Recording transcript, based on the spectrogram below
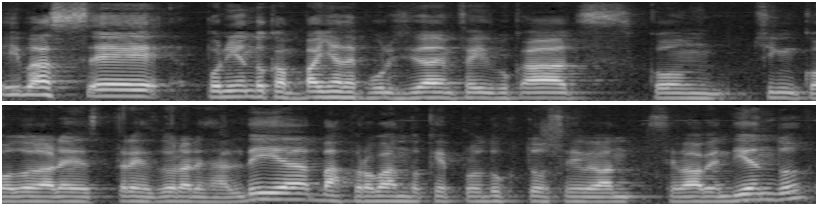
y vas eh, poniendo campañas de publicidad en Facebook Ads con 5 dólares, 3 dólares al día, vas probando qué producto se, se va vendiendo.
